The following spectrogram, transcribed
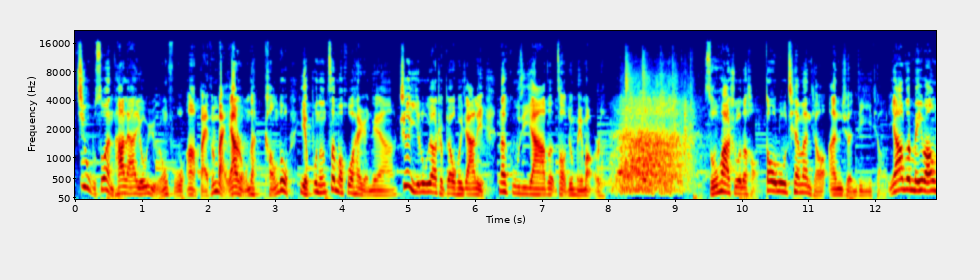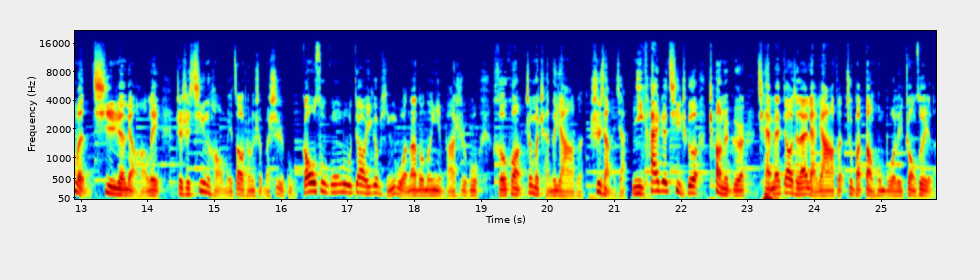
就算它俩有羽绒服啊，百分百鸭绒的，抗冻也不能这么祸害人家呀！这一路要是飙回家里，那估计鸭子早就没毛了。俗话说得好，道路千万条，安全第一条。鸭子没绑稳，亲人两行泪。这是幸好没造成什么事故。高速公路掉一个苹果，那都能引发事故，何况这么沉的鸭子？试想一下，你开着汽车，唱着歌，前面掉下来俩鸭子，就把挡风玻璃撞碎了。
